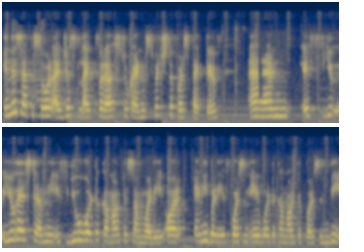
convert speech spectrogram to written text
in this episode, I just like for us to kind of switch the perspective. And if you you guys tell me if you were to come out to somebody or anybody, if person A were to come out to person B,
